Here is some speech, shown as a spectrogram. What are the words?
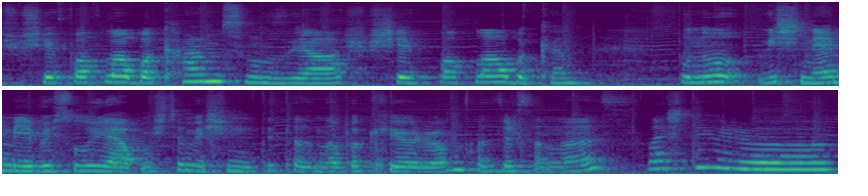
Şu şeffaflığa bakar mısınız ya? Şu şeffaflığa bakın. Bunu vişne meyve suluyu yapmıştım ve şimdi tadına bakıyorum. Hazırsanız başlıyorum.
